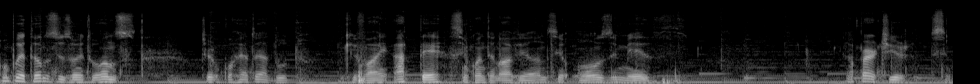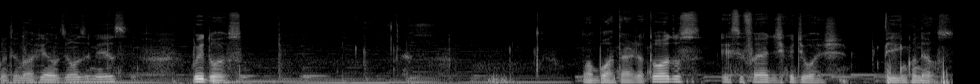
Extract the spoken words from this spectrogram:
Completando os 18 anos, o termo correto é adulto, que vai até 59 anos e 11 meses. A partir de 59 anos e 11 meses, o idoso. Uma boa tarde a todos. Esse foi a dica de hoje. Fiquem com Deus.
